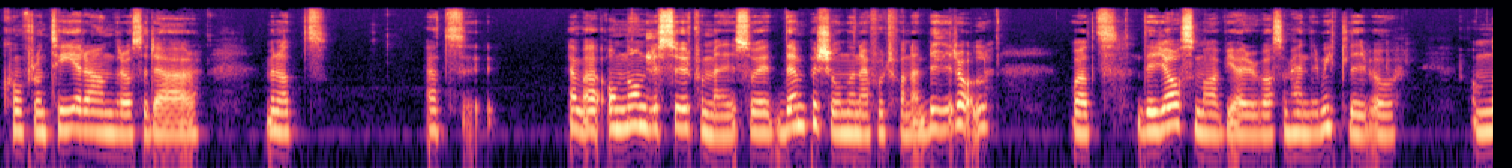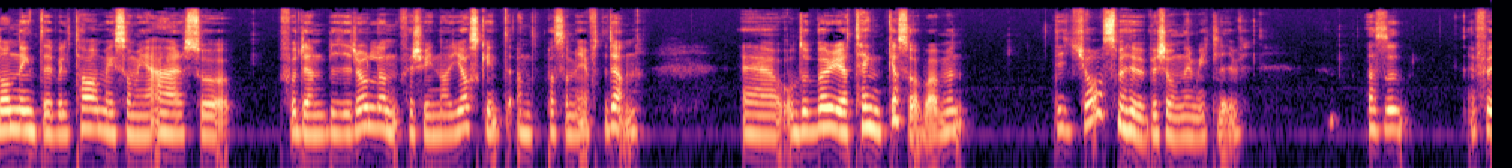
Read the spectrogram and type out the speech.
konfrontera andra och sådär. Men att, att om någon blir sur på mig så är den personen är fortfarande en biroll. Och att det är jag som avgör vad som händer i mitt liv och om någon inte vill ta mig som jag är så får den birollen försvinna. Jag ska inte anpassa mig efter den. Eh, och då börjar jag tänka så bara, men det är jag som är huvudpersonen i mitt liv. Alltså, för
